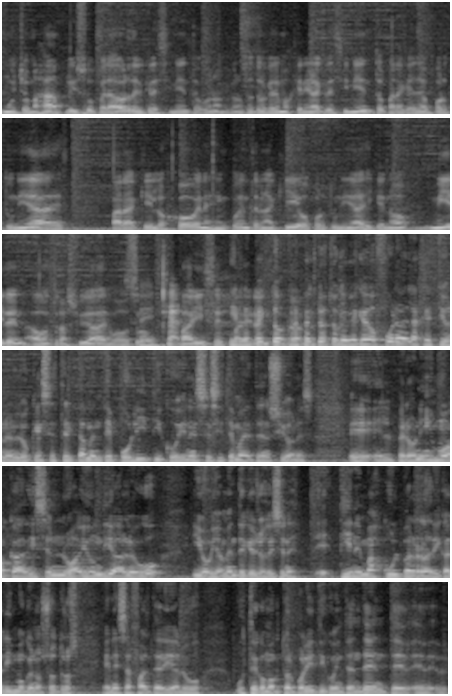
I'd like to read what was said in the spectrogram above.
mucho más amplio y superador del crecimiento económico. Nosotros queremos generar crecimiento para que haya oportunidades para que los jóvenes encuentren aquí oportunidades y que no miren a otras ciudades o a otros Sí. Claro. países. Y para ir a respecto, a esto que había quedado fuera de la gestión, en lo que es estrictamente político y en ese sistema de tensiones, eh, el peronismo acá dice no hay un diálogo y obviamente que ellos dicen eh, tiene más culpa el radicalismo que nosotros en esa falta de diálogo. Usted como actor político, intendente, eh,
